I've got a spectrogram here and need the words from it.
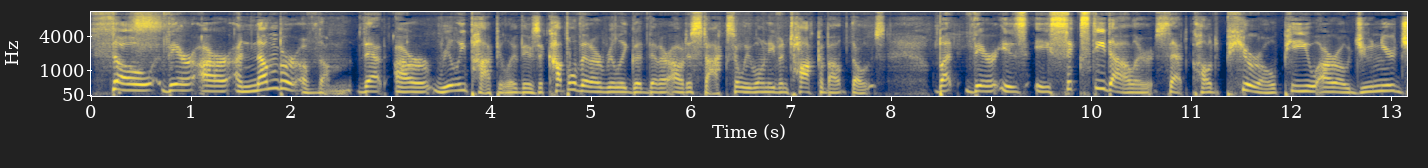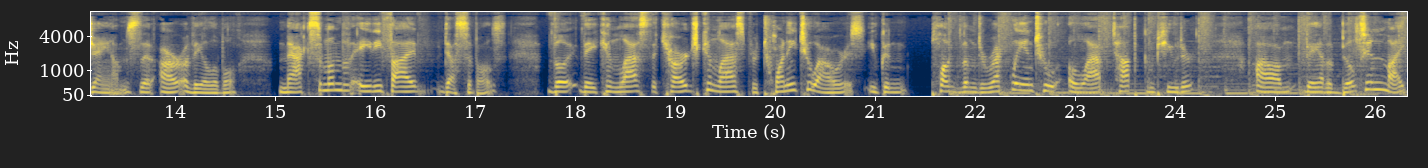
So there are a number of them that are really popular. There's a couple that are really good that are out of stock, so we won't even talk about those. But there is a $60 set called Puro, P U R O Junior Jams that are available, maximum of 85 decibels. The, they can last, the charge can last for 22 hours. You can plug them directly into a laptop computer. Um, they have a built in mic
